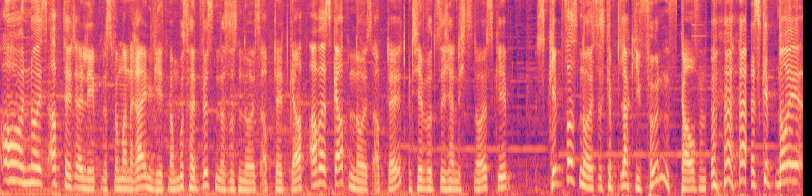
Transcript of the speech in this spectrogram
oh, ein neues Update-Erlebnis, wenn man reingeht. Man muss halt wissen, dass es ein neues Update gab. Aber es gab ein neues Update. Und hier wird es sicher nichts Neues geben. Es gibt was Neues. Es gibt Lucky 5 kaufen. es gibt neue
